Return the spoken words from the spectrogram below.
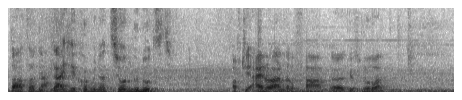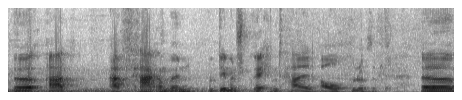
Da hat er die gleiche Kombination genutzt. Auf die eine oder andere Farm, äh, mir rüber, äh, Art erfarmen und dementsprechend halt auch benutzen. Äh,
